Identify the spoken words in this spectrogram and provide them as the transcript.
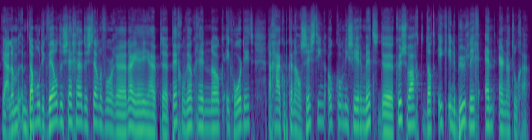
Ja, dan, dan moet ik wel dus zeggen, dus stel nou voor, eh, nou je, je hebt pech om welke reden dan ook, ik hoor dit. Dan ga ik op kanaal 16 ook communiceren met de kustwacht dat ik in de buurt lig en er naartoe ga.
